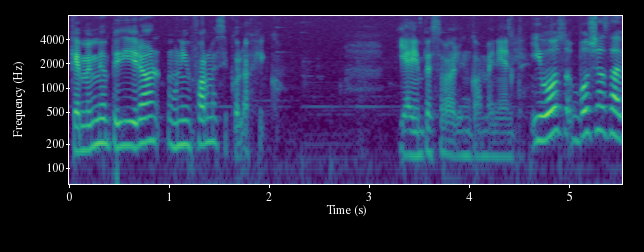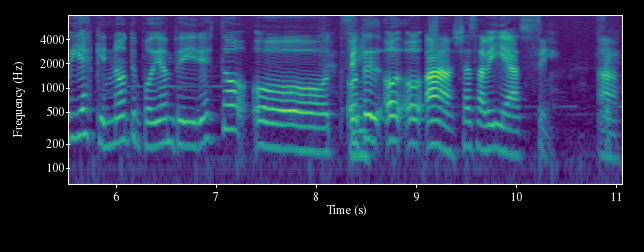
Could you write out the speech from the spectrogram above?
que a mí me pidieron un informe psicológico. Y ahí empezó el inconveniente. ¿Y vos, vos ya sabías que no te podían pedir esto o, te- o- o- ah, ya sabías? Sí. Ah. Sí.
